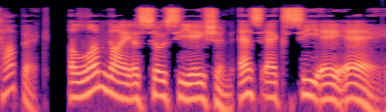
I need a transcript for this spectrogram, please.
Topic: Alumni Association SXCAA.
